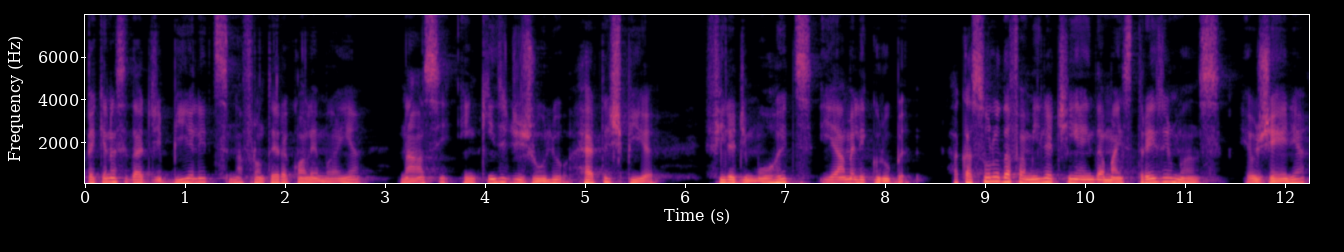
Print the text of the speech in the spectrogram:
Na pequena cidade de Bielitz, na fronteira com a Alemanha, nasce, em 15 de julho, Herta Spia, filha de Moritz e Amelie Gruber. A caçula da família tinha ainda mais três irmãs, Eugênia,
